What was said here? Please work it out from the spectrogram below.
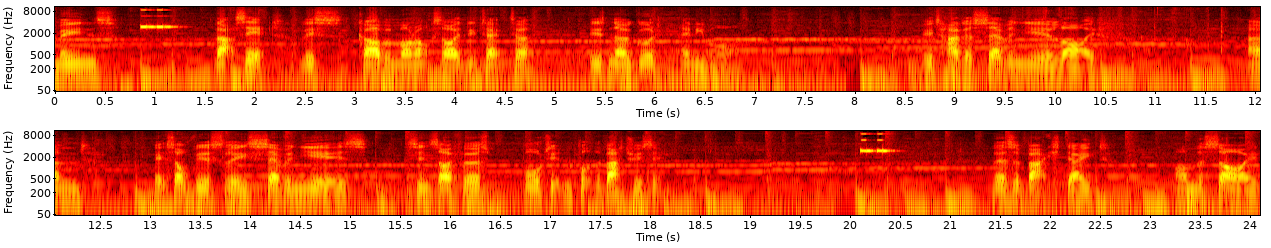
means that's it. This carbon monoxide detector is no good anymore. It had a seven year life and it's obviously seven years since I first bought it and put the batteries in. There's a batch date on the side.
